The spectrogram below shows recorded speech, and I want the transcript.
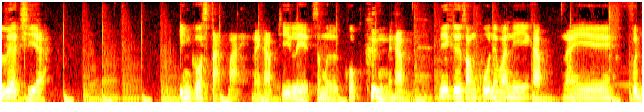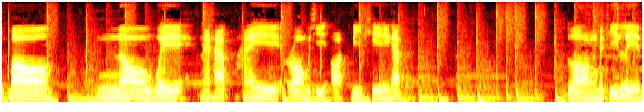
เลือกเชียร์อิงโกสตัดไปนะครับ ที่เลทเสมอควบครึ่งนะครับ นี่คือ 2 คู่ในวันนี้ครับ ในฟุตบอลนอร์เวย์นะครับ ให้ลองไปที่ออด BK ครับ ลองไปที่เลท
